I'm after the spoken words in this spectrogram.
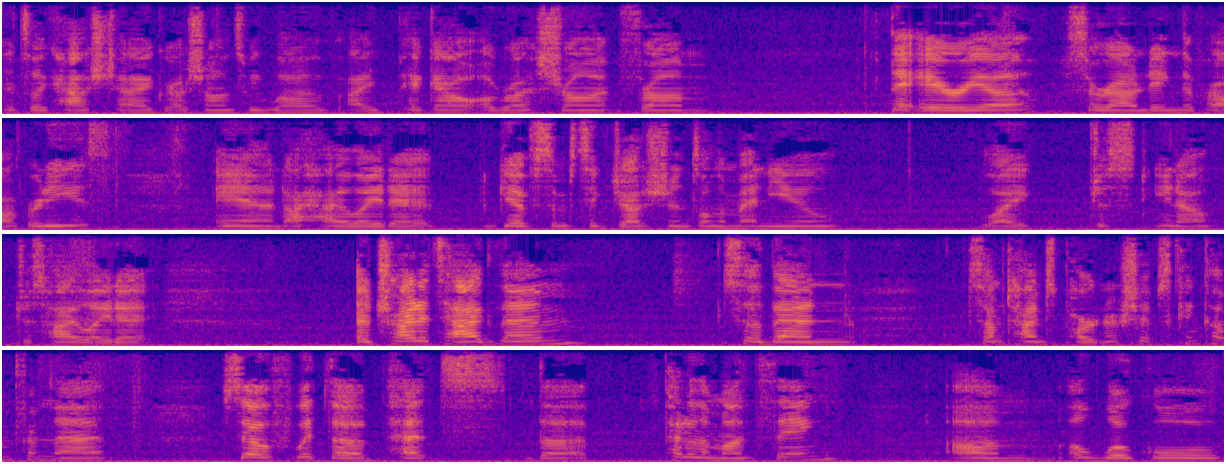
it's like hashtag restaurants we love. I pick out a restaurant from the area surrounding the properties and I highlight it, give some suggestions on the menu, like just, you know, just highlight it. I try to tag them so then sometimes partnerships can come from that. So with the pets, the pet of the month thing, um, a local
